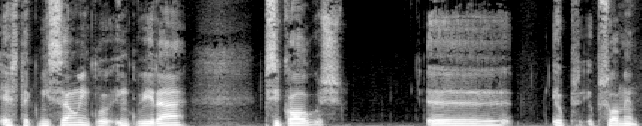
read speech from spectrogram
esta comissão inclu, incluirá psicólogos. Uh, eu, eu, pessoalmente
